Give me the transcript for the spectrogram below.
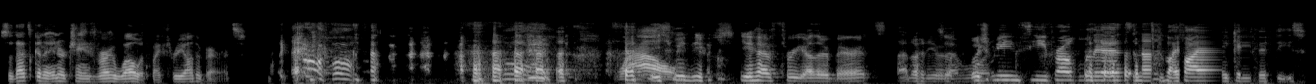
So that's going to interchange very well with my three other Barretts." Wow. you mean you, you have three other Barretts? I don't even So- have one. Which means he probably has enough to buy five AK-50s.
